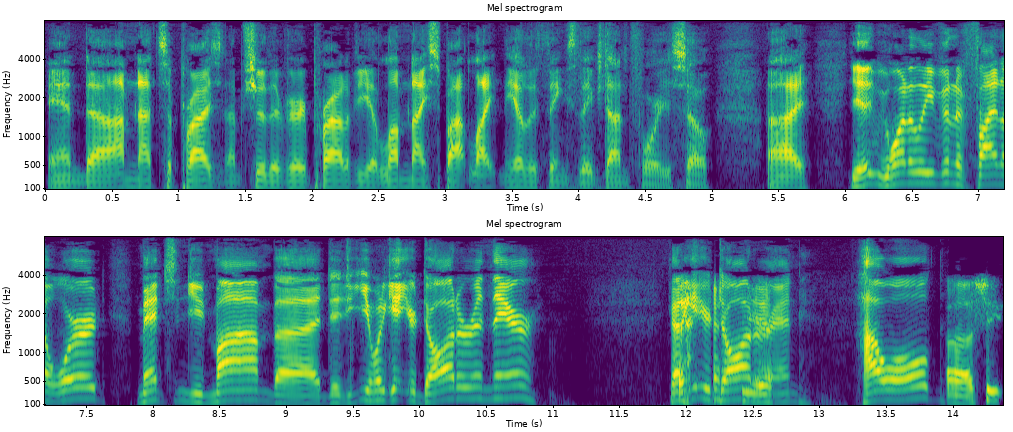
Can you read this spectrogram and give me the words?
and uh, I'm not surprised. And I'm sure they're very proud of you. Alumni spotlight and the other things they've done for you. So, uh, yeah, we want to leave in a final word. Mentioned you, mom. Uh, did you, you want to get your daughter in there? Got to get your daughter yeah. in. How old? Uh, she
